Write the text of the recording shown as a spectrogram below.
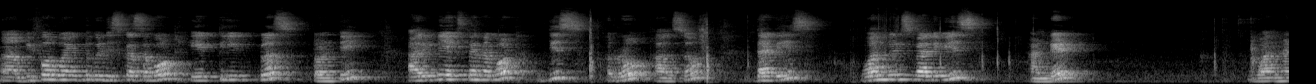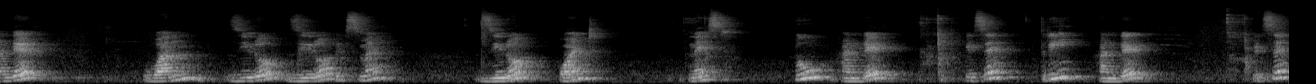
Uh, before going to be discuss about 80 plus 20 I will be explain about this row also. That is 1 bits value is 100 100 1 0 0 it's my 0 point. Next 200 it's a 300 it's a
